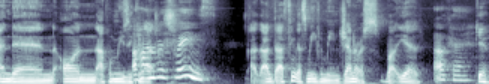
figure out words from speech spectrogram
and then on Apple Music, A hundred streams. I, I, I think that's me even being generous, but yeah, Okay. yeah.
